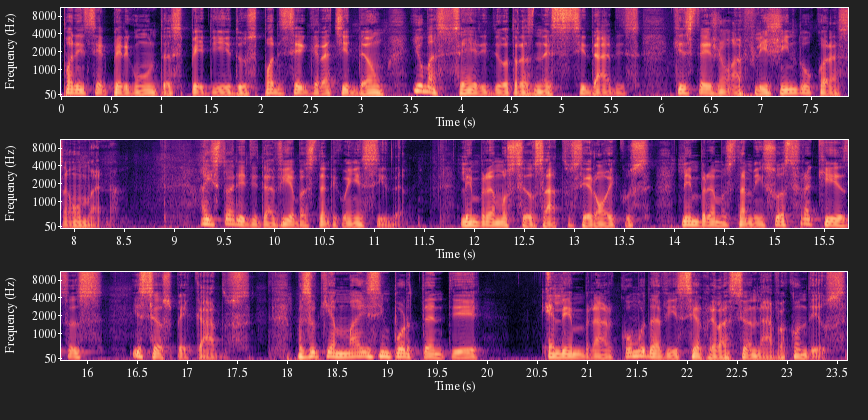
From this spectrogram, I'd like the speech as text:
Podem ser perguntas, pedidos, pode ser gratidão e uma série de outras necessidades que estejam afligindo o coração humano. A história de Davi é bastante conhecida. Lembramos seus atos heróicos, lembramos também suas fraquezas e seus pecados. Mas o que é mais importante é lembrar como Davi se relacionava com Deus.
